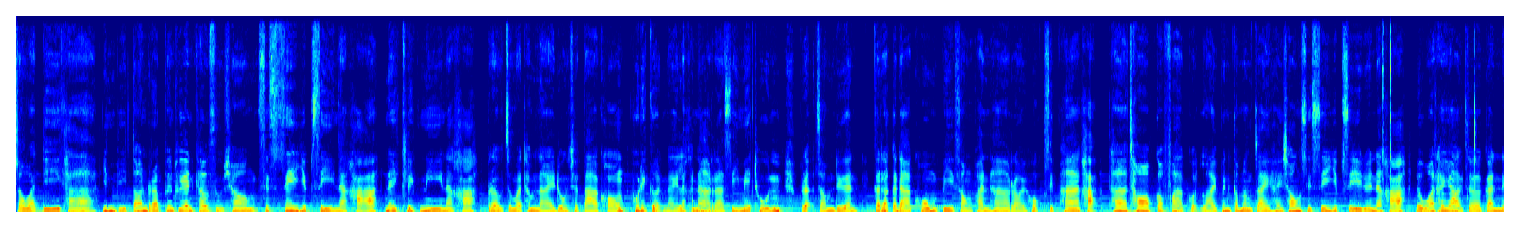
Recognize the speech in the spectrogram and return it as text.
สวัสดีค่ะ ยินดีต้อนรับเพื่อนๆเข้าสู่ช่องซิสซี่ยิปซีนะคะ ในคลิปนี้นะคะ เราจะมาทำนายดวงชะตาของผู้ที่เกิดในลัคนาราศีเมถุน ประจำเดือน กรกฎาคมปี 2565 ค่ะ ถ้าชอบก็ฝากกดไลค์เป็นกำลังใจให้ช่องซิสซี่ยิปซีด้วยนะคะ หรือว่าถ้าอยากเจอกันใน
